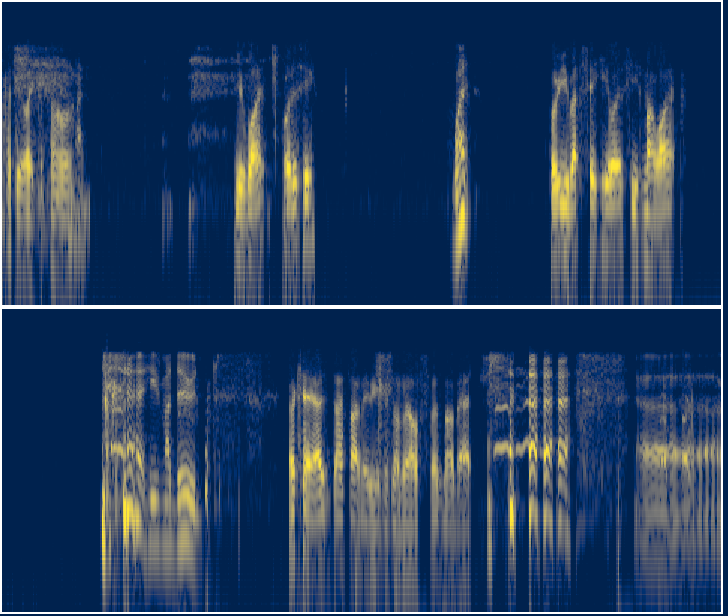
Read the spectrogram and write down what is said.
I do like Capela. My... You're what? What is he? What? What were you about to say he was? He's my what? He's my dude. Okay, I, I thought maybe it was something else. That's my bad. uh,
